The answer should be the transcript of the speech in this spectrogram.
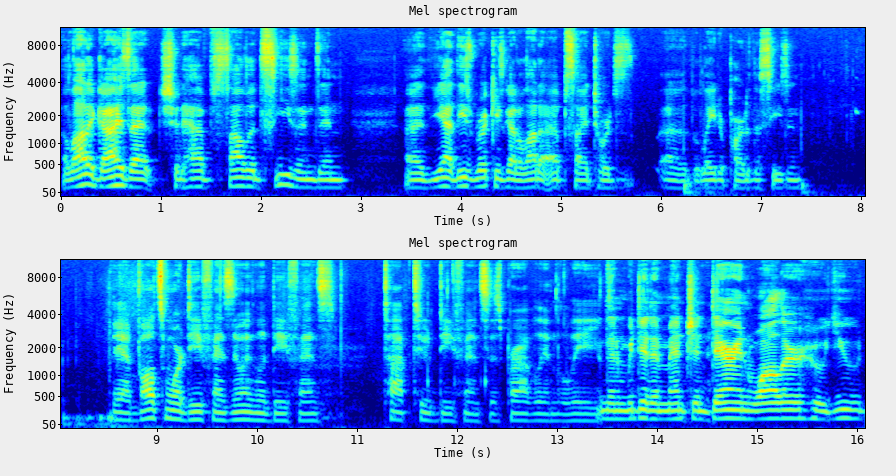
a lot of guys that should have solid seasons. And uh, yeah, these rookies got a lot of upside towards uh, the later part of the season. Yeah, Baltimore defense, New England defense, top two defenses probably in the league. And then we didn't mention Darren Waller, who you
